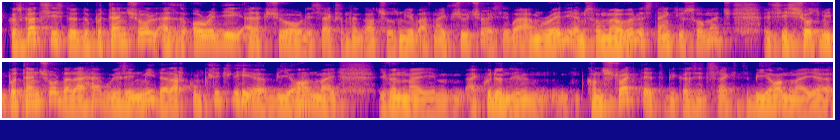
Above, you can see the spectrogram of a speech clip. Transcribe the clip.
because God sees the, the potential as already actual. It's like something God shows me about my future. I say, well, I'm ready. I'm so marvelous. Thank you so much. It's, it shows me potential that I have within me that are completely uh, beyond my, even my, I couldn't even construct it because it's like, it's beyond my, uh,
